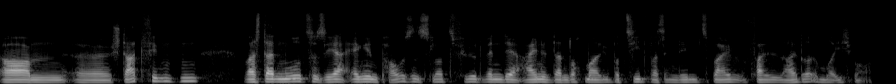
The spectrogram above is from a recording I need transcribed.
ähm, äh, stattfinden, was dann nur zu sehr engen Pausenslots führt, wenn der eine dann doch mal überzieht, was in dem Fall leider immer ich war.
